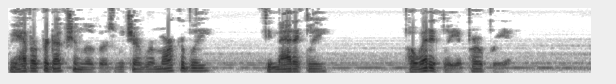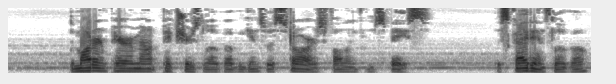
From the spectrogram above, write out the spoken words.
we have our production logos, which are remarkably, thematically, poetically appropriate. The modern Paramount Pictures logo begins with stars falling from space. The Skydance logo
